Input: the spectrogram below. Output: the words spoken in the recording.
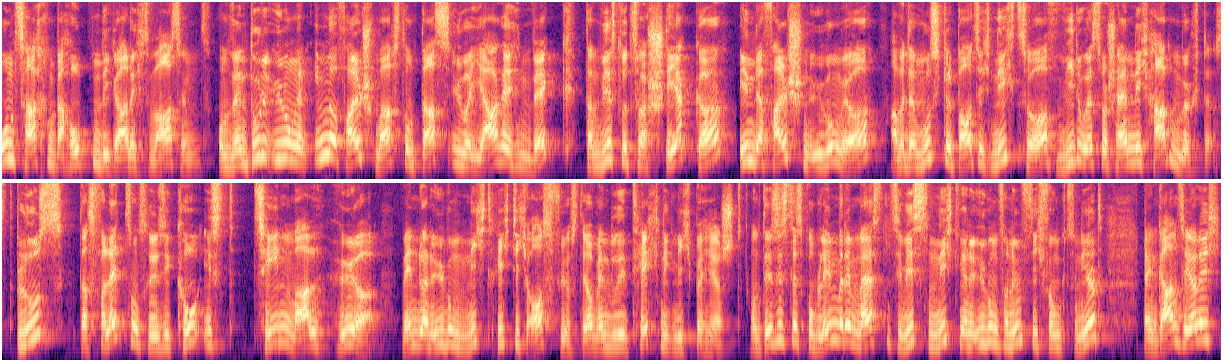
und Sachen behaupten, die gar nicht wahr sind. Und wenn du die Übungen immer falsch machst und das über Jahre hinweg, dann wirst du zwar stärker in der falschen Übung, ja, aber der Muskel baut sich nicht so auf, wie du es wahrscheinlich haben möchtest. Plus, das Verletzungsrisiko ist zehnmal höher wenn du eine Übung nicht richtig ausführst, ja, wenn du die Technik nicht beherrschst. Und das ist das Problem bei den meisten, sie wissen nicht, wie eine Übung vernünftig funktioniert. Denn ganz ehrlich,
